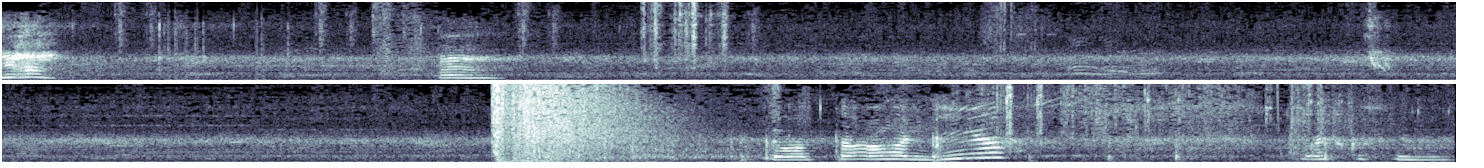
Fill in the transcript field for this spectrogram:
Tem uma torradinha. Mas esqueci, né?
